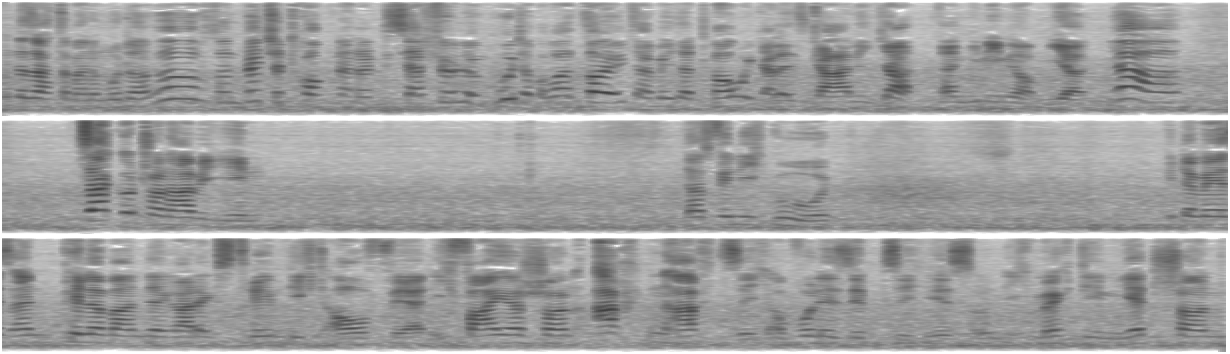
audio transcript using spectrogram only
und da sagte meine Mutter, oh, so ein Wäschetrockner, das ist ja schön und gut, aber was soll ich damit? Das brauche ich alles gar nicht. Ja, dann gebe ich mir auch mir. Ja, zack, und schon habe ich ihn. Das finde ich gut. Hinter mir ist ein Pillemann, der gerade extrem dicht auffährt. Ich fahre ja schon 88, obwohl er 70 ist. Und ich möchte ihm jetzt schon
